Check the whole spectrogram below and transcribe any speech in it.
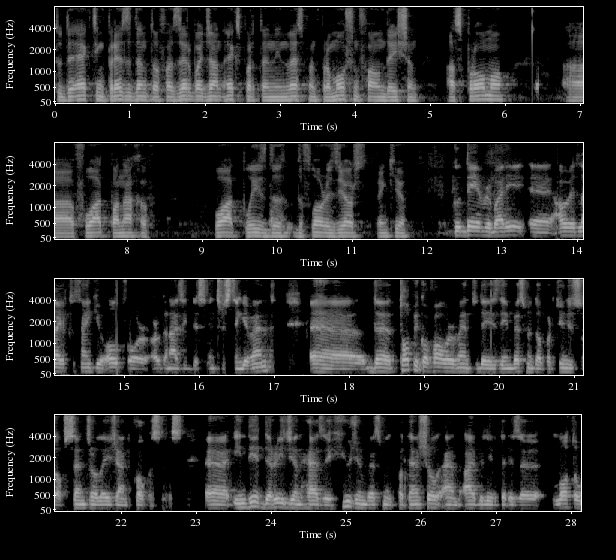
to the acting president of Azerbaijan Export and Investment Promotion Foundation, AZPROMO, uh, Fuat Panakhov. Fuat, please, the, the floor is yours. Thank you. Good day, everybody. Uh, I would like to thank you all for organizing this interesting event. Uh, the topic of our event today is the investment opportunities of Central Asia and Caucasus. Uh, indeed, the region has a huge investment potential, and I believe there is a lot of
